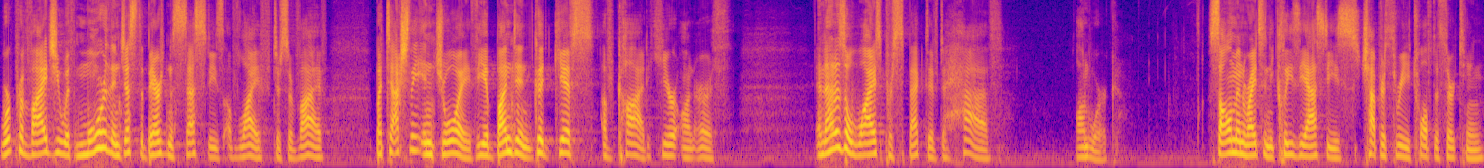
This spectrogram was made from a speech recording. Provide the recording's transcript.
Work provides you with more than just the bare necessities of life to survive, but to actually enjoy the abundant good gifts of God here on earth. And that is a wise perspective to have on work. Solomon writes in Ecclesiastes chapter 3, 12 to 13.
